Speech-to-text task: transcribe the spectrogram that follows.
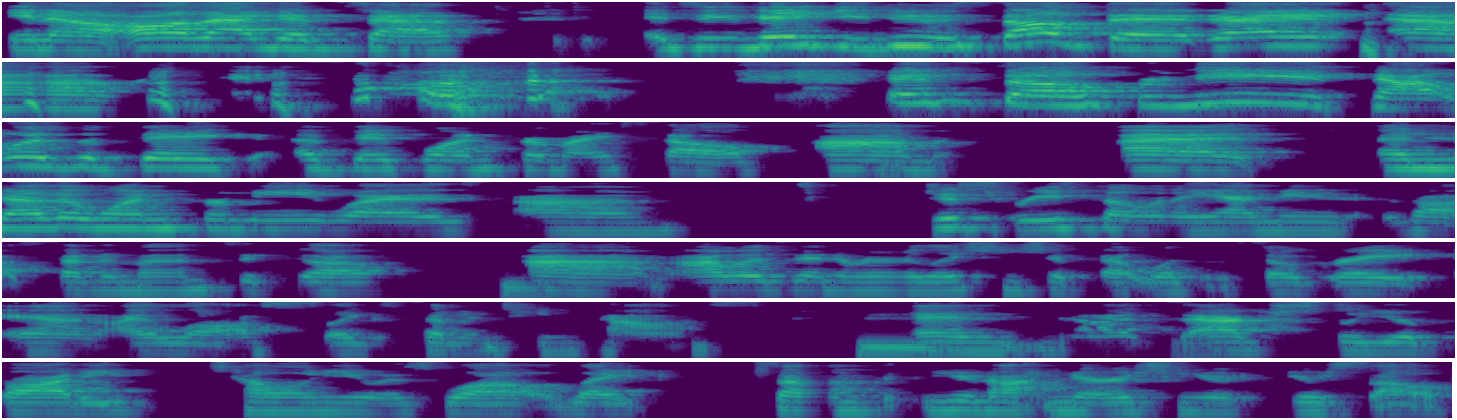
you know, all that good stuff to make you do something, right? Um, and, so, and, so, for me, that was a big, a big one for myself. Um, uh, another one for me was um, just recently. I mean, about seven months ago, mm. um, I was in a relationship that wasn't so great, and I lost like 17 pounds. Mm. And that's actually your body telling you as well, like you're not nourishing your, yourself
